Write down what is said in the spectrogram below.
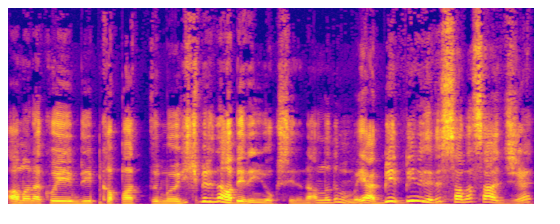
amana koyayım deyip kapattı hiçbirine haberin yok senin anladın mı? Yani bir, birileri sana sadece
